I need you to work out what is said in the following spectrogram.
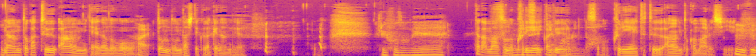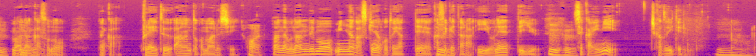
なんとか to earn みたいなのをはい、どんどん出していくだけなんで。なるほどね。だからまあそのクリエイティブ、だそう、 create to earn とかもあるしうんうん、まあなんかその、なんか、 play to earn とかもあるし、はい。まあでも何でもみんなが好きなことやって稼げたらいいよねっていう世界に近づいてるんで。なるほど。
